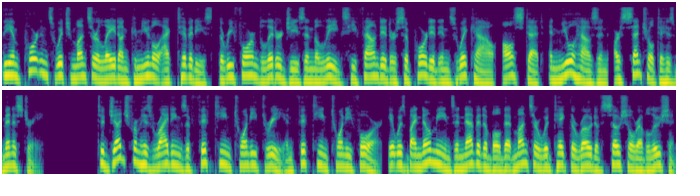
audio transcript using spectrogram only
The importance which Munzer laid on communal activities, the reformed liturgies and the leagues he founded or supported in Zwickau, Allstedt, and Mühlhausen, are central to his ministry. To judge from his writings of 1523 and 1524, it was by no means inevitable that Munzer would take the road of social revolution.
